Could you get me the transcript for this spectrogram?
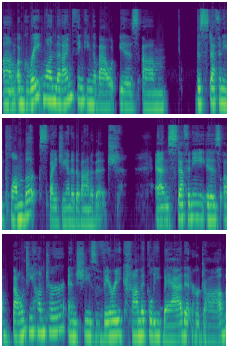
Um, a great one that I'm thinking about is um, the Stephanie Plum books by Janet Evanovich. And Stephanie is a bounty hunter and she's very comically bad at her job.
